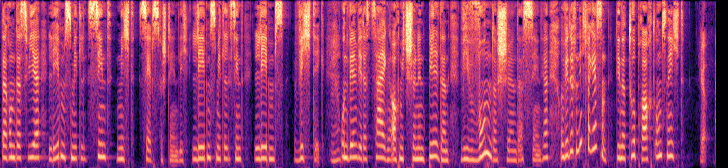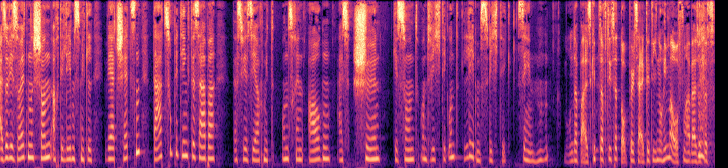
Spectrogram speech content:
darum, dass wir Lebensmittel sind nicht selbstverständlich. Lebensmittel sind lebenswichtig. Und wenn wir das zeigen, auch mit schönen Bildern, wie wunderschön das sind. Ja? Und wir dürfen nicht vergessen, die Natur braucht uns nicht. Ja. Also wir sollten schon auch die Lebensmittel wertschätzen. Dazu bedingt es aber, dass wir sie auch mit unseren Augen als schön, gesund und wichtig und lebenswichtig sehen. Wunderbar. Es gibt auf dieser Doppelseite, die ich noch immer offen habe, also das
